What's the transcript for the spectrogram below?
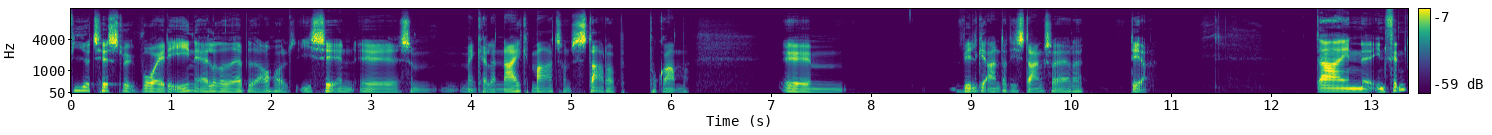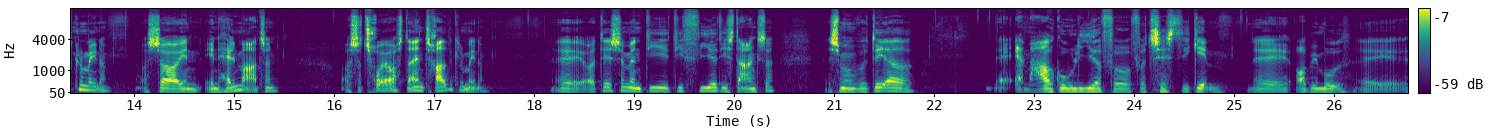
fire testløb, hvor det ene allerede er blevet afholdt i serien, øh, som man kalder Nike Marathon Startup-programmer. Øhm, hvilke andre distancer er der der? Der er en, øh, en 15 km, og så en, en halvmarathon, og så tror jeg også, der er en 30 km. Øh, og det er simpelthen de, de fire distancer, som man vurderede øh, er meget gode lige at få, få testet igennem øh, op imod øh,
